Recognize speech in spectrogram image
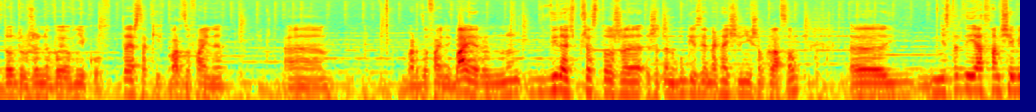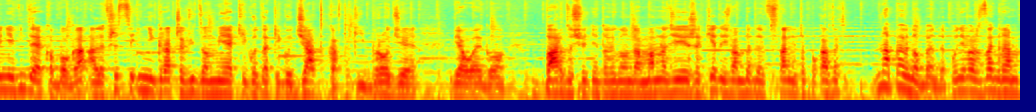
do drużyny wojowników. Też taki bardzo fajny, Bardzo fajny bajer. No, widać przez to, że, że ten Bóg jest jednak najsilniejszą klasą. E, niestety ja sam siebie nie widzę jako Boga, ale wszyscy inni gracze widzą mnie jakiego takiego dziadka w takiej brodzie białego. Bardzo świetnie to wygląda. Mam nadzieję, że kiedyś Wam będę w stanie to pokazać. Na pewno będę, ponieważ zagram.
